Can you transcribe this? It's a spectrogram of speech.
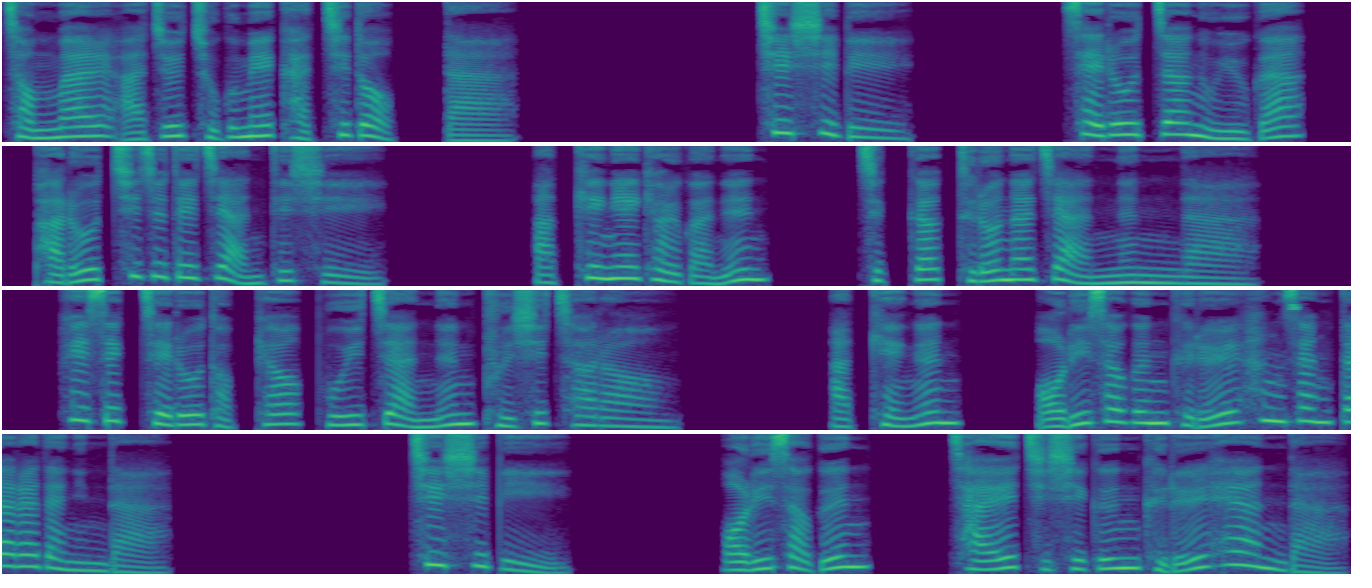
정말 아주 조금의 가치도 없다. 71. 새로 짠 우유가 바로 치주되지 않듯이 악행의 결과는 즉각 드러나지 않는다. 회색채로 덮여 보이지 않는 불씨처럼 악행은 어리석은 그를 항상 따라다닌다. 72. 어리석은 자의 지식은 그를 해한다.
